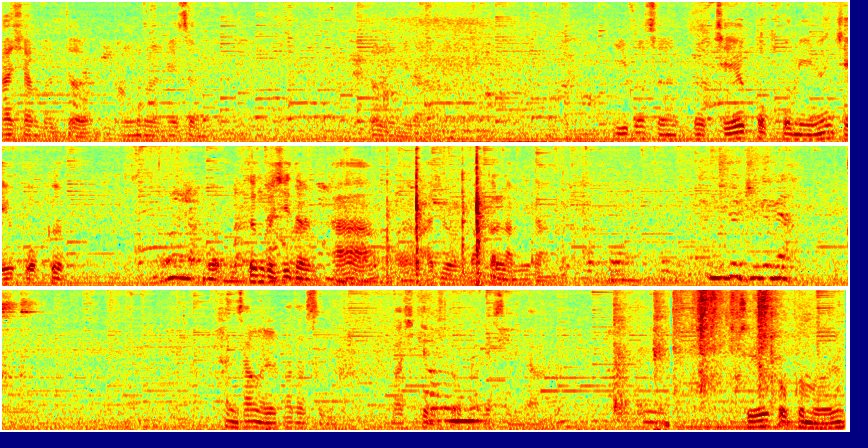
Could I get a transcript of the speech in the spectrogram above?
다시 한번 더 방문을 해서 올립니다. 이곳은 그 제육볶음이는 제육볶음 뭐 어떤 것이든 다 어, 아주 맛깔납니다. 한 상을 받았습니다. 맛있게 먹도록 하겠습니다. 제육볶음을 음,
